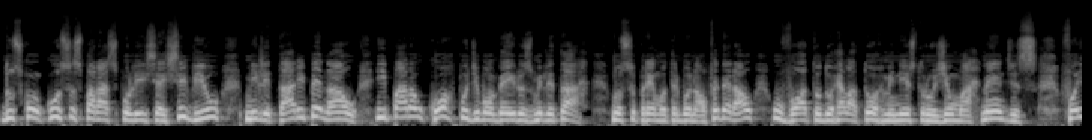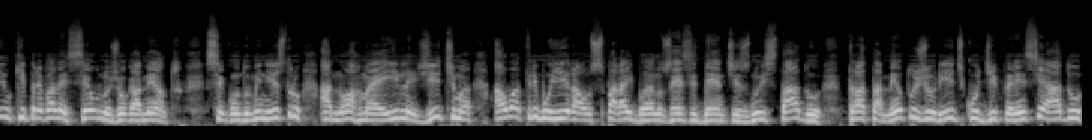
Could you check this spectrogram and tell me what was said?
dos concursos para as polícias civil, militar e penal e para o Corpo de Bombeiros Militar. No Supremo Tribunal Federal, o voto do relator ministro Gilmar Mendes foi o que prevaleceu no julgamento. Segundo o ministro, a norma é ilegítima ao atribuir aos paraibanos residentes no Estado tratamento jurídico diferenciado,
